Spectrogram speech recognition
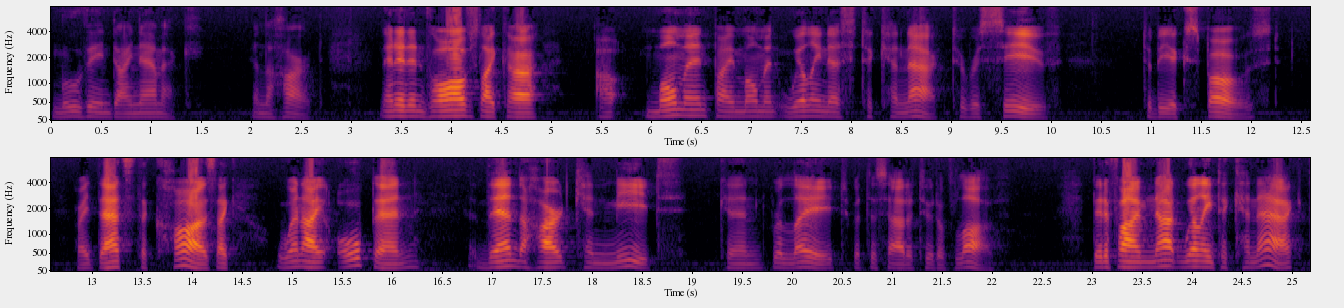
moving dynamic in the heart. And it involves like a, a moment by moment willingness to connect, to receive, to be exposed. Right? That's the cause. Like when I open, then the heart can meet, can relate with this attitude of love. But if I'm not willing to connect,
